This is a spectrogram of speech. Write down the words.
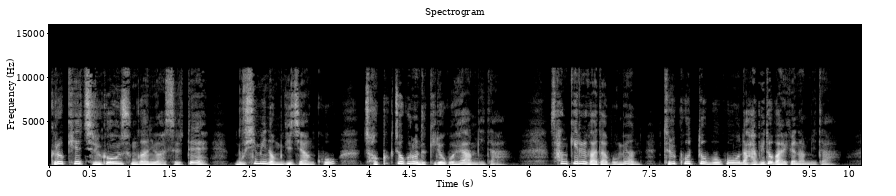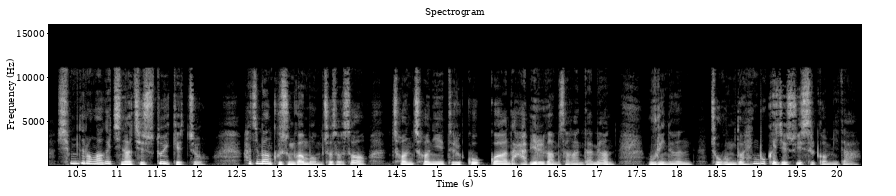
그렇게 즐거운 순간이 왔을 때 무심히 넘기지 않고 적극적으로 느끼려고 해야 합니다. 산길을 가다 보면 들꽃도 보고 나비도 발견합니다. 심드렁하게 지나칠 수도 있겠죠. 하지만 그 순간 멈춰서서 천천히 들꽃과 나비를 감상한다면 우리는 조금 더 행복해질 수 있을 겁니다.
